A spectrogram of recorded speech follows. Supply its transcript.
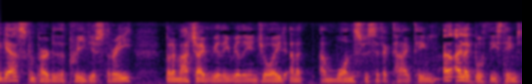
guess, compared to the previous three. but a match I really really enjoyed, and a, and one specific tag team. I, I like both these teams,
